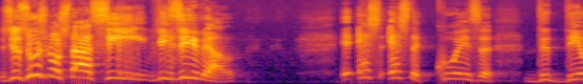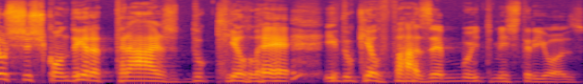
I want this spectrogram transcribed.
Jesus não está assim visível. Esta, esta, coisa de Deus se esconder atrás do que Ele é e do que Ele faz é muito misterioso.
